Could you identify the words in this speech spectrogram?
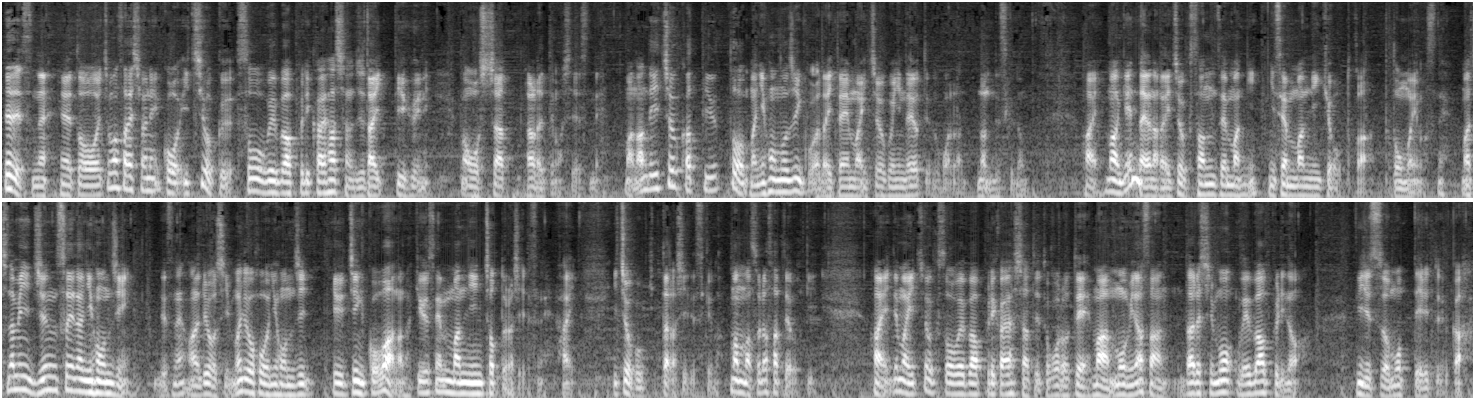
でですね、えっ、ー、と、一番最初に、こう、1億総ウェブアプリ開発者の時代っていうふうに、まあ、おっしゃられてましてですね、まあ、なんで1億かっていうと、まあ、日本の人口が大体まあ1億人だよっていうところなんですけど、はい。まあ、現代はなんか1億3000万人、2000万人強とかだと思いますね。まあ、ちなみに純粋な日本人ですね。あ両親、まあ、両方日本人っていう人口はなんか9000万人ちょっとらしいですね。はい。1億を切ったらしいですけど、まあまあ、それはさておき。はい。で、まあ、1億総ウェブアプリ開発者というところで、まあ、もう皆さん、誰しもウェブアプリの技術を持っているというか、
